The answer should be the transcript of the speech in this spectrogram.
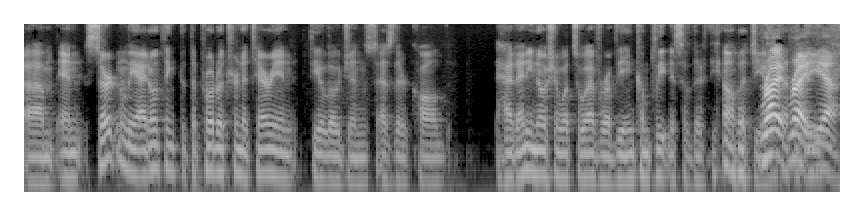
Um, and certainly, I don't think that the Proto Trinitarian theologians, as they're called, had any notion whatsoever of the incompleteness of their theology. Right, right, they, yeah.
